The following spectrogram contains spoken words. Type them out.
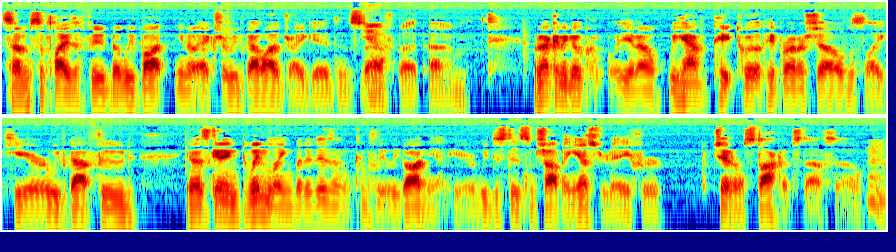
some supplies of food, but we bought you know extra. We've got a lot of dry goods and stuff, but um, we're not going to go. You know, we have pa- toilet paper on our shelves like here. We've got food. You know, it's getting dwindling, but it isn't completely gone yet here. We just did some shopping yesterday for general stock up stuff. So Hmm.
